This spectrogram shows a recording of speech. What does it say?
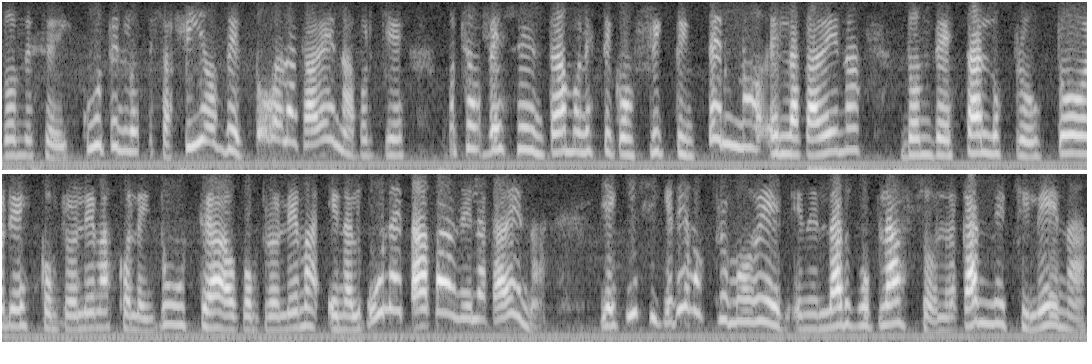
donde se discuten los desafíos de toda la cadena, porque muchas veces entramos en este conflicto interno en la cadena donde están los productores con problemas con la industria o con problemas en alguna etapa de la cadena. Y aquí si queremos promover en el largo plazo la carne chilena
